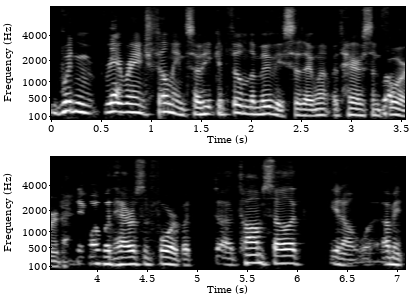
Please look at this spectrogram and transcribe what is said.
Wouldn't rearrange filming so he could film the movie. So they went with Harrison Right. Ford. They went with Harrison Ford, but uh, Tom Selleck, you know, I mean,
